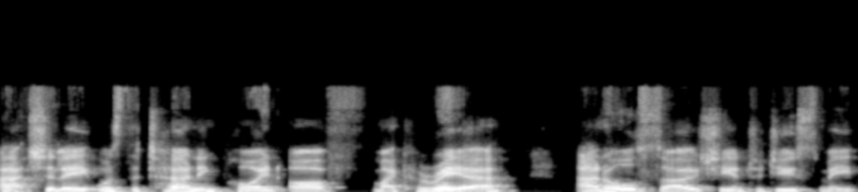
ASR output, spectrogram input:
actually was the turning point of my career. And also, she introduced me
